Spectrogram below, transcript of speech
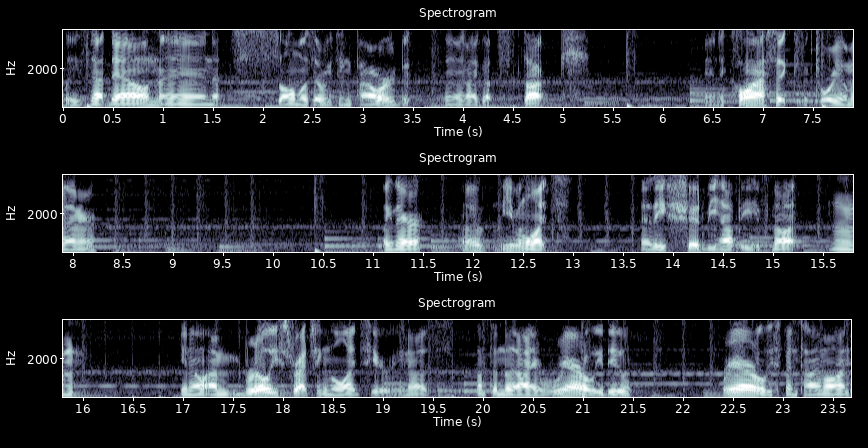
Place that down and that's almost everything powered. And I got stuck in a classic Victoria manner. Like there, even lights. And they should be happy. If not, hmm. You know, I'm really stretching the lights here. You know, it's something that I rarely do. Rarely spend time on.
